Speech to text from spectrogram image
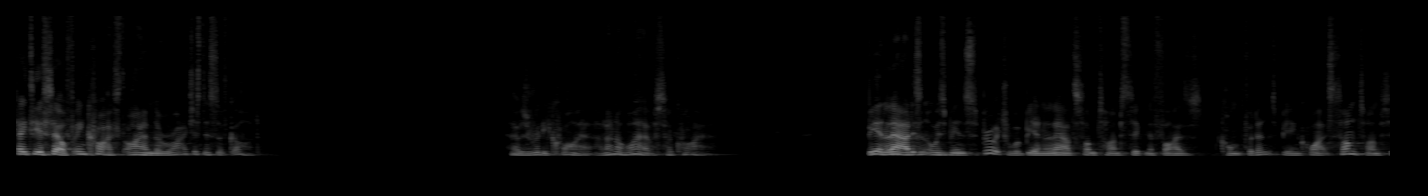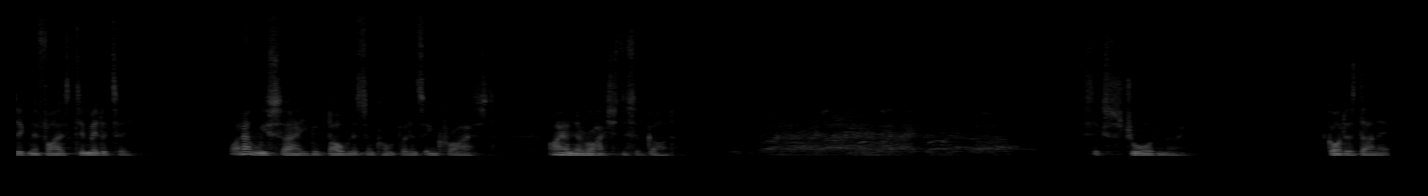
Say to yourself, in Christ, I am the righteousness of God. That was really quiet. I don't know why it was so quiet. Being loud isn't always being spiritual, but being loud sometimes signifies confidence. Being quiet sometimes signifies timidity. Why don't we say with boldness and confidence, in Christ, I am the righteousness of God? It's extraordinary. God has done it.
